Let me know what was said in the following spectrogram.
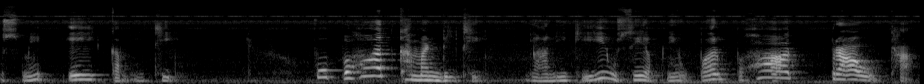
उसमें एक कमी थी। वो बहुत घमंडी थी, यानी कि उसे अपने ऊपर बहुत प्राउड था।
